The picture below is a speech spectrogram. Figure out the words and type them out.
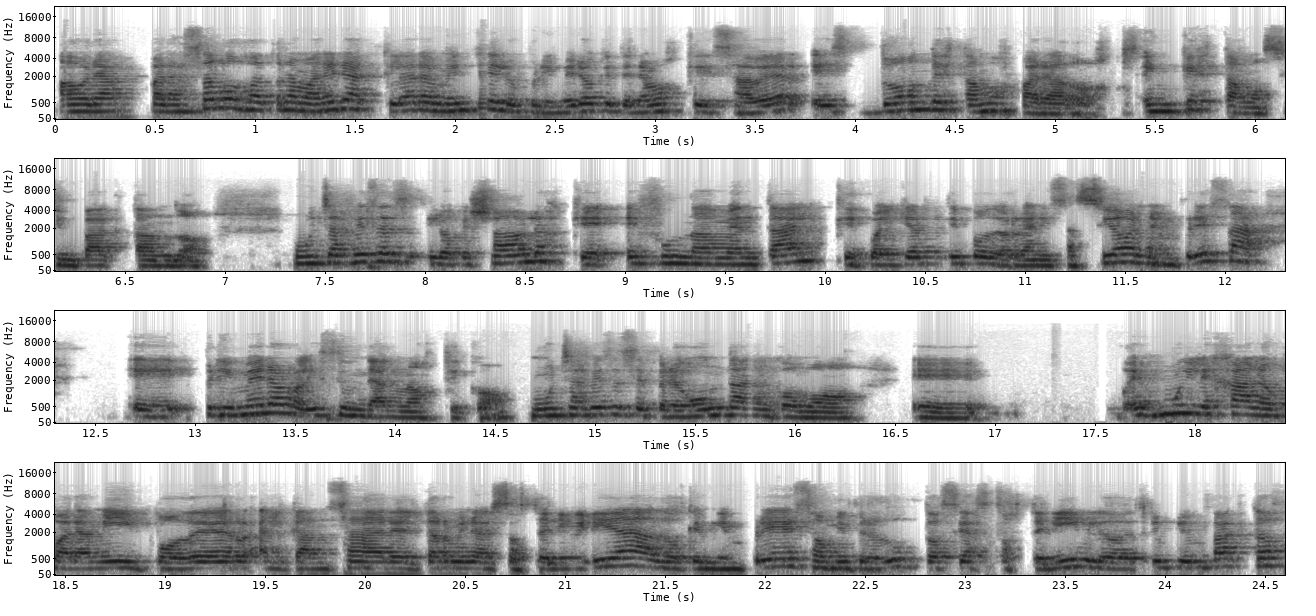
Ahora, para hacerlos de otra manera, claramente lo primero que tenemos que saber es dónde estamos parados, en qué estamos impactando. Muchas veces lo que yo hablo es que es fundamental que cualquier tipo de organización, empresa, eh, primero realice un diagnóstico. Muchas veces se preguntan como, eh, es muy lejano para mí poder alcanzar el término de sostenibilidad o que mi empresa o mi producto sea sostenible o de triple impacto.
